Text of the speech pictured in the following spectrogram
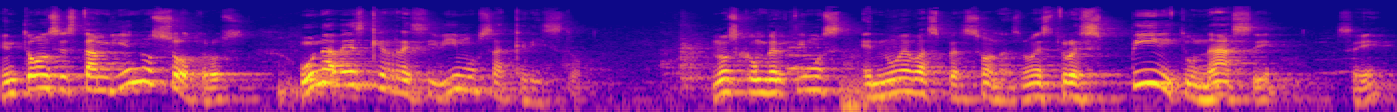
Entonces también nosotros, una vez que recibimos a Cristo, nos convertimos en nuevas personas. Nuestro espíritu nace, ¿sí?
